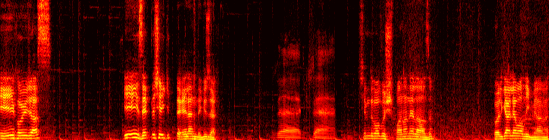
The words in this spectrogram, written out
E'yi koyacağız. İyi iyi Z'le şey gitti. Elendi güzel. Güzel güzel. Şimdi babuş bana ne lazım? Bölge alev alayım ya hemen.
